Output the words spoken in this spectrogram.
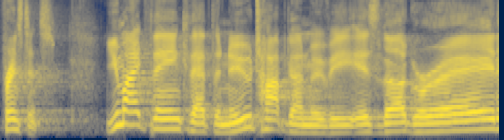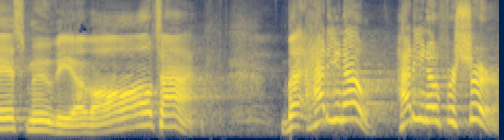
For instance, you might think that the new Top Gun movie is the greatest movie of all time. But how do you know? How do you know for sure?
